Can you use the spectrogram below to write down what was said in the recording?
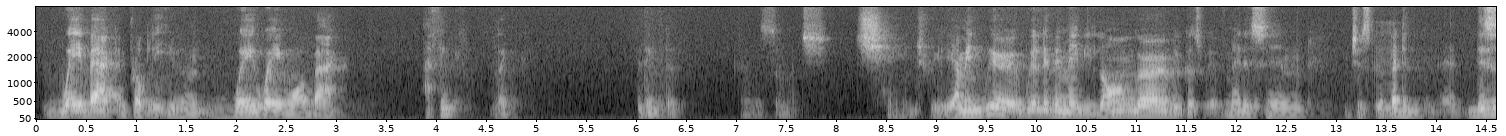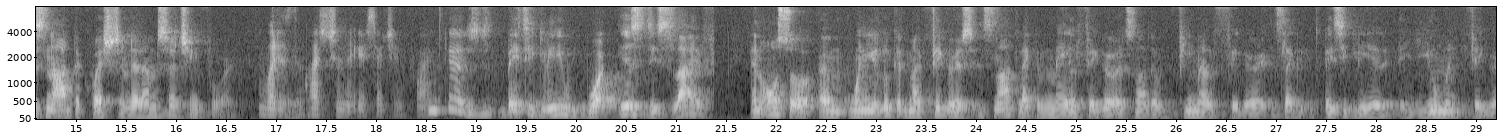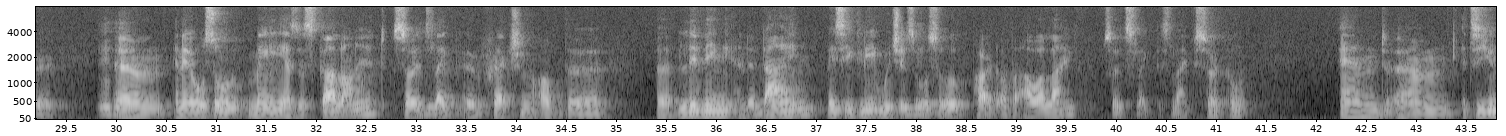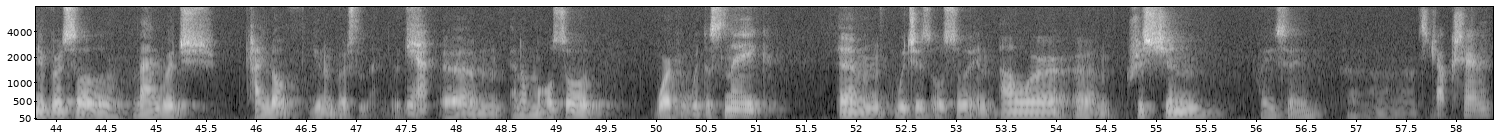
way back and probably even way way more back, I think like I think that there was so much change really. I mean we're we're living maybe longer because we have medicine, which is good. But it, uh, this is not the question that I'm searching for. What is the question that you're searching for? Yes, basically, what is this life? And also, um, when you look at my figures, it's not like a male figure, it's not a female figure. It's like it's basically a, a human figure, Mhm. um, and it also mainly has a skull on it. So it's Mhm. like a fraction of the uh, living and the dying, basically, which is Mhm. also part of our life. So it's like this life circle, and um, it's a universal language, kind of universal language. Yeah. Um, and I'm also working with the snake, um, which is also in our um, Christian, how you say? Uh, Structure.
